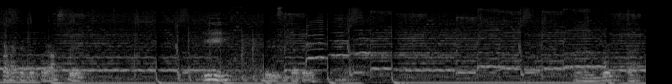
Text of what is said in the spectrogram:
para que te puedas ver. Y verifícate esto. Le doy vuelta.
